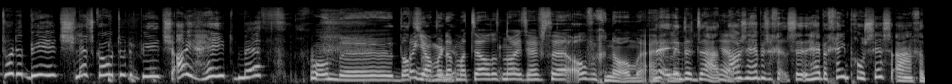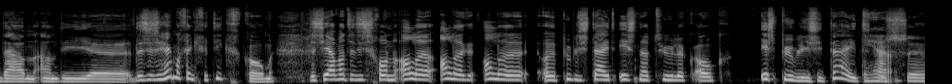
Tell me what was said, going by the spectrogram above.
to the beach, let's go to the beach. I hate meth. Gewoon uh, dat oh, jammer dat Mattel dat nooit heeft uh, overgenomen eigenlijk. Nee, inderdaad. Ja. Nou, ze hebben, ze hebben geen proces aangedaan aan die... Uh, dus er is helemaal geen kritiek gekomen. Dus ja, want het is gewoon... Alle, alle, alle publiciteit is natuurlijk ook is publiciteit. Ja. Dus, uh...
